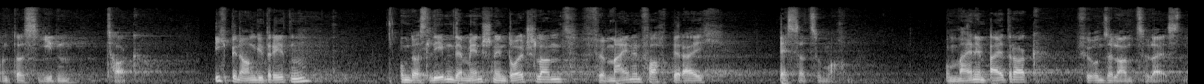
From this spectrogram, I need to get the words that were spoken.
und das jeden Tag. Ich bin angetreten, um das Leben der Menschen in Deutschland für meinen Fachbereich besser zu machen, um meinen Beitrag für unser Land zu leisten.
